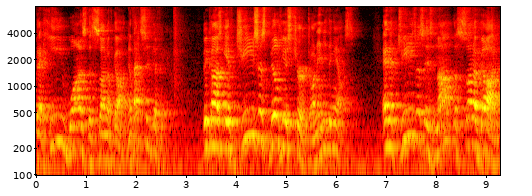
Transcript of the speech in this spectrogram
that he was the Son of God. Now that's significant. Because if Jesus built his church on anything else, and if Jesus is not the Son of God,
